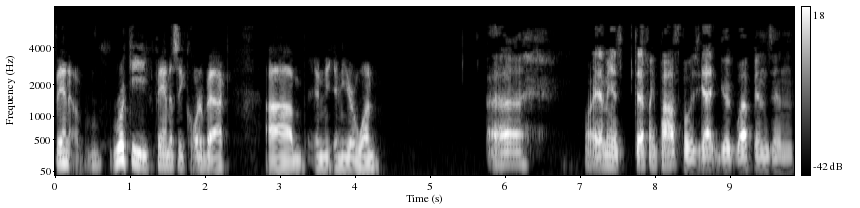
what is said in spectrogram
fan, rookie fantasy quarterback um, in in year one? Uh, well, I mean, it's definitely possible. He's got good weapons and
